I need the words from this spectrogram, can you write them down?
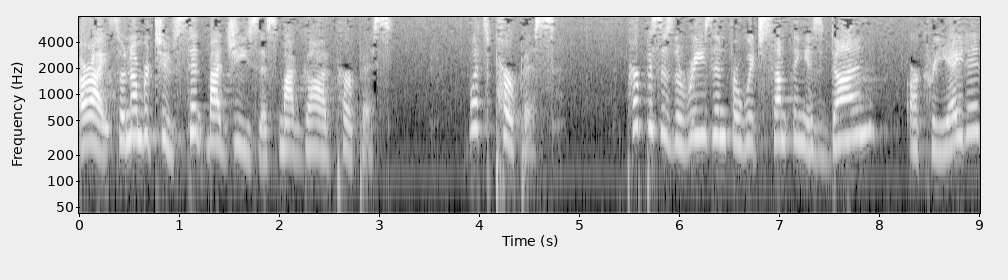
All right. So number two, sent by Jesus, my God purpose. What's purpose? Purpose is the reason for which something is done or created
